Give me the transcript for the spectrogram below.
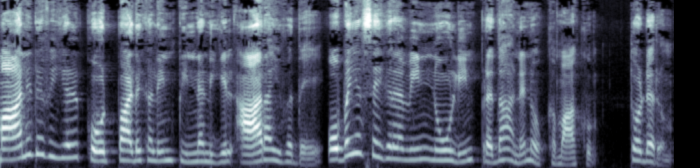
மானிடவியல் கோட்பாடுகளின் பின்னணியில் ஆராய்வதே ஒபயசேகரவின் நூலின் பிரதான நோக்கமாகும். தொடரும்.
